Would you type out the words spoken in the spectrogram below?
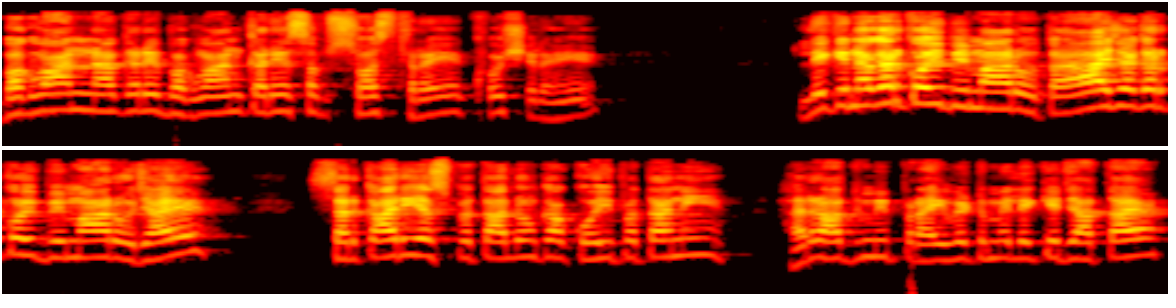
भगवान ना करे, भगवान करे, सब स्वस्थ रहें, खुश रहें। लेकिन अगर कोई बीमार होता है, आज अगर कोई बीमार हो जाए, सरकारी अस्पतालों का कोई पता नहीं, हर आदमी प्राइवेट में लेके जाता है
